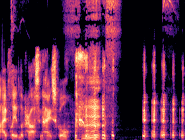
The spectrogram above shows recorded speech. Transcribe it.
I played lacrosse in high school. Mhm.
